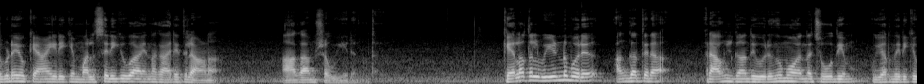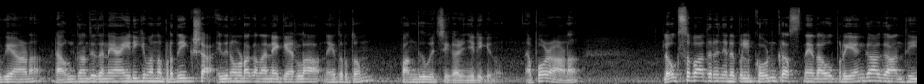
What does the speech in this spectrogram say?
എവിടെയൊക്കെ ആയിരിക്കും മത്സരിക്കുക എന്ന കാര്യത്തിലാണ് ആകാംക്ഷ ഉയരുന്നത്. കേരളത്തിൽ വീണ്ടും ഒരു അംഗത്തിന് രാഹുൽ ഗാന്ധി ഒരുങ്ങുമോ എന്ന ചോദ്യം ഉയർന്നിരിക്കുകയാണ്. രാഹുൽ ഗാന്ധി തന്നെ ആയിരിക്കുമെന്ന പ്രതീക്ഷ ഇതിനോടകം തന്നെ കേരള നേതൃത്വം പങ്കുവച്ച് കഴിഞ്ഞിരിക്കുന്നു. അപ്പോഴാണ് ലോക്സഭാ തെരഞ്ഞെടുപ്പിൽ കോൺഗ്രസ് നേതാവ് പ്രിയങ്ക ഗാന്ധി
